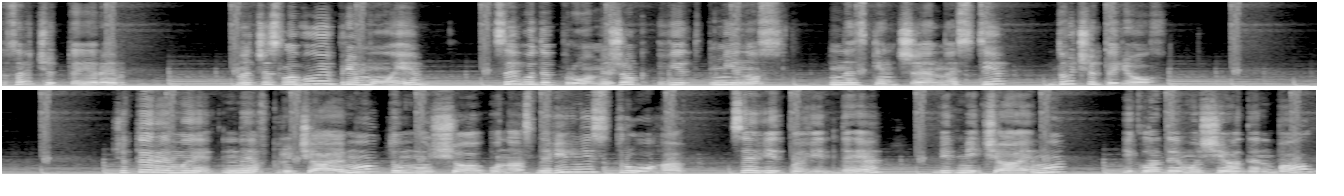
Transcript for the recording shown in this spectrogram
за 4. На числової прямої це буде проміжок від мінус нескінченності до 4. 4 ми не включаємо, тому що у нас нерівність строга. Це відповідь D. Відмічаємо і кладемо ще один бал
